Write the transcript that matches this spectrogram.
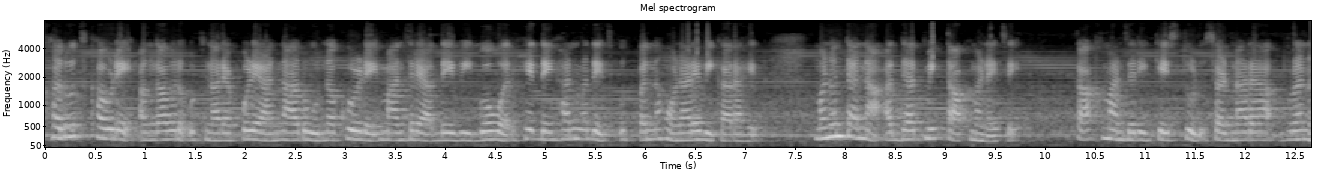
खरूच खवडे अंगावर उठणाऱ्या पुळ्या नारू नखुर्डे मांजऱ्या देवी गोवर हे देहांमध्येच उत्पन्न होणारे विकार आहेत. म्हणून त्यांना आध्यात्मिक ताप म्हणायचे. काख मांजरी केस्तूड सडणारा व्रण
